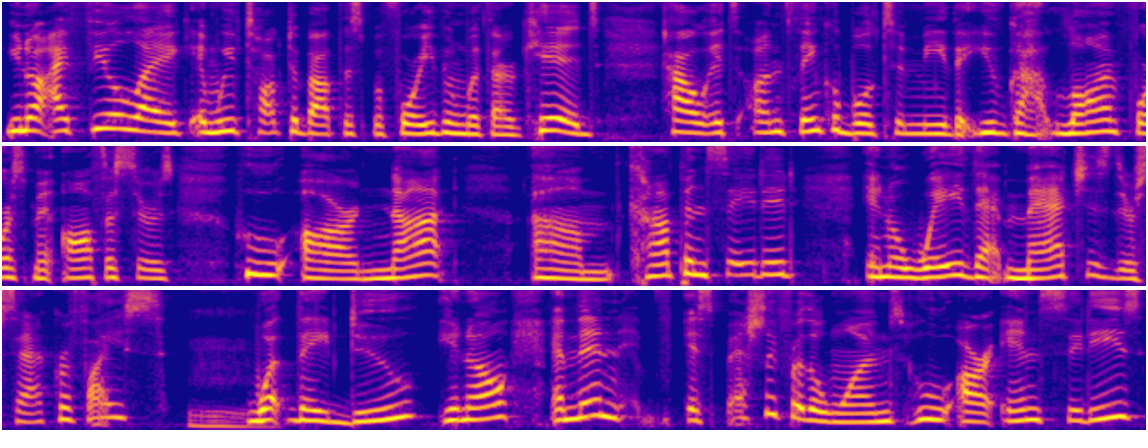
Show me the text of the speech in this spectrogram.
you know i feel like and we've talked about this before even with our kids how it's unthinkable to me that you've got law enforcement officers who are not um, compensated in a way that matches their sacrifice what they do you know? And then especially for the ones who are in cities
